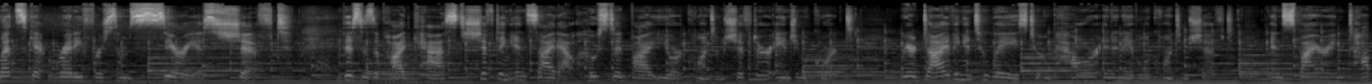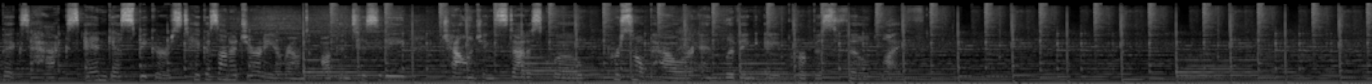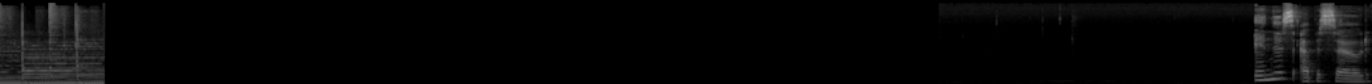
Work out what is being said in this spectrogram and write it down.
let's get ready for some serious shift. This is a podcast, Shifting Inside Out, hosted by your quantum shifter, Angie McCourt. We are diving into ways to empower and enable a quantum shift. Inspiring topics, hacks, and guest speakers take us on a journey around authenticity, challenging status quo, personal power, and living a purpose filled life. In this episode,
